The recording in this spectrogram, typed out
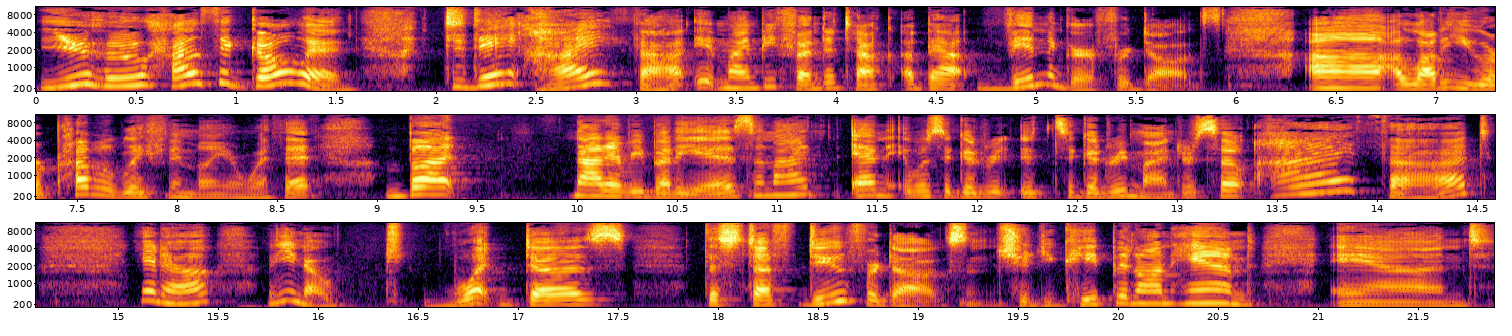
Yoo-hoo, how's it going? Today I thought it might be fun to talk about vinegar for dogs. Uh, a lot of you are probably familiar with it, but not everybody is, and I and it was a good re- it's a good reminder. So I thought, you know, you know, what does the stuff do for dogs, and should you keep it on hand? And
